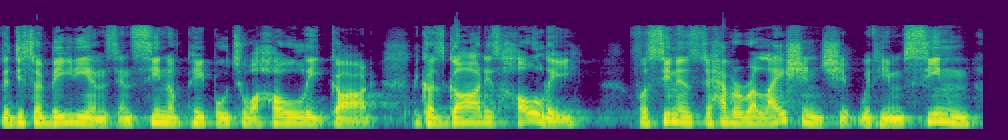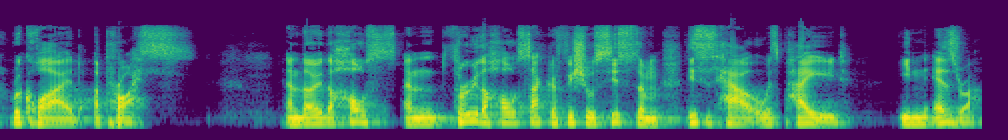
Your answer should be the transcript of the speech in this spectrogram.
the disobedience and sin of people to a holy God. Because God is holy, for sinners to have a relationship with Him, sin required a price. And though the whole and through the whole sacrificial system, this is how it was paid in Ezra.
